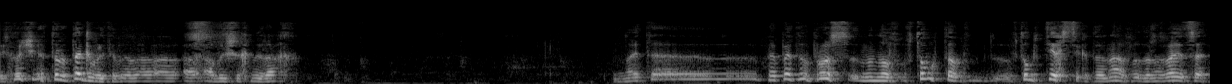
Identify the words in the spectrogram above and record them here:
То есть очень, который так говорит о, о, о, высших мирах, но это поэтому вопрос, но в том, в том тексте, который называется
